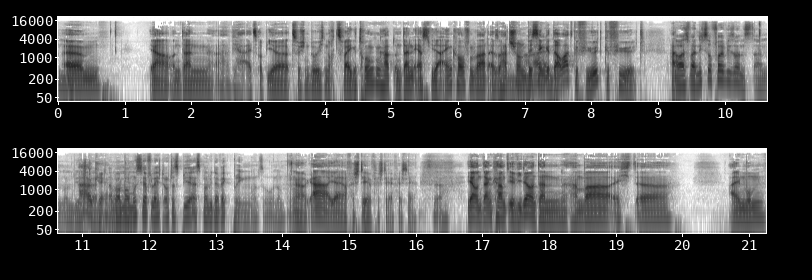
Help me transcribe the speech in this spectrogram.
Mhm. Ähm, ja, und dann, äh, ja, als ob ihr zwischendurch noch zwei getrunken habt und dann erst wieder einkaufen wart. Also hat schon Nein. ein bisschen gedauert, gefühlt, gefühlt. Hat aber es war nicht so voll wie sonst am, am Bierstand. Ah, okay, aber okay. man muss ja vielleicht auch das Bier erstmal wieder wegbringen und so. Ne? Ah, ah, ja, ja, verstehe, verstehe, verstehe. Ja. ja, und dann kamt ihr wieder und dann haben wir echt äh, allen Mumm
